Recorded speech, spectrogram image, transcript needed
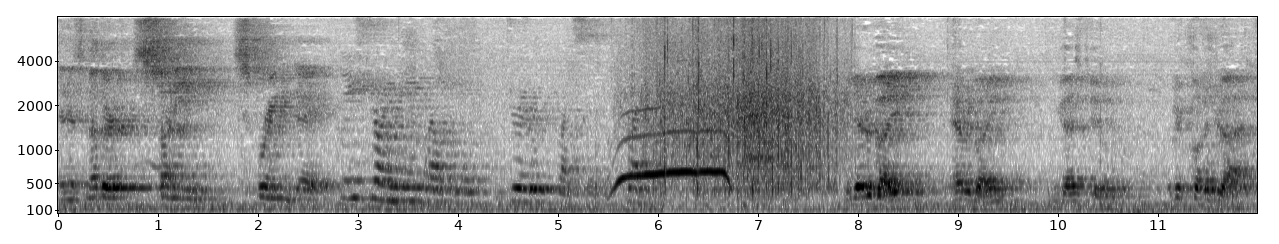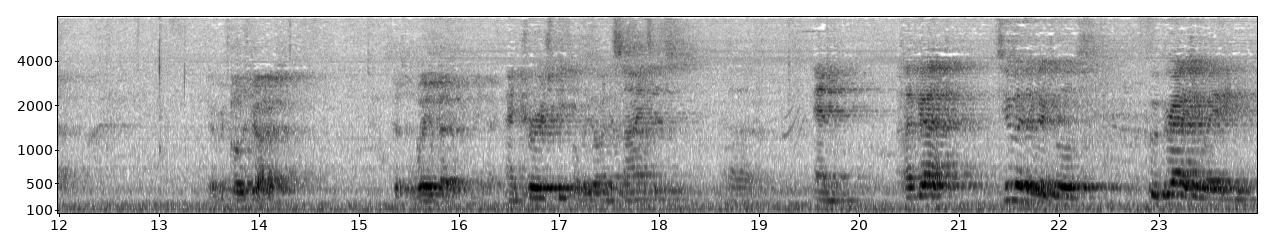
and it's another sunny spring day. Please join me in welcoming Drew Wesley. Need everybody, everybody, you guys too, every close your eyes. Every close your eyes. That's way better for me. I encourage people to go into sciences. Uh, and I've got two individuals who graduated,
